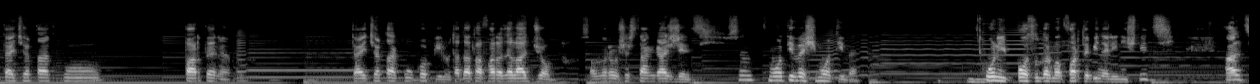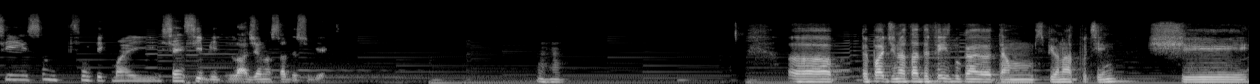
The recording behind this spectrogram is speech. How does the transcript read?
Te-ai certat cu partenerul, te-ai certat cu copilul, te-a dat afară de la job sau nu reușești să te angajezi. Sunt motive și motive. Mm. Unii pot să dormă foarte bine liniștiți, alții sunt un pic mai sensibili la genul ăsta de subiect. Uh-huh. Uh, pe pagina ta de Facebook uh, te-am spionat puțin și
